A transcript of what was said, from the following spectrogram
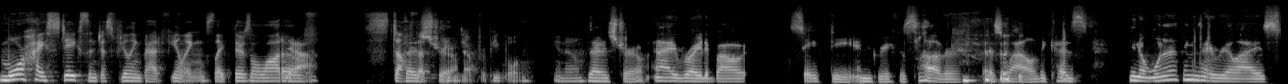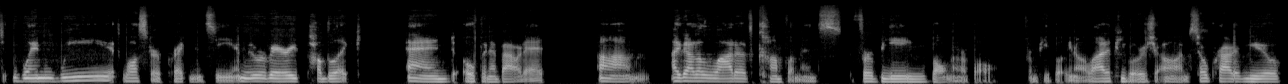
more high stakes than just feeling bad feelings like there's a lot of Yeah. stuff That that's true. picked up for people you know That is true. And I write about safety and grief is love as well, because, you know, one of the things I realized when we lost our pregnancy and we were very public and open about it, um, I got a lot of compliments for being vulnerable from people. You know, a lot of people were, oh, I'm so proud of you.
